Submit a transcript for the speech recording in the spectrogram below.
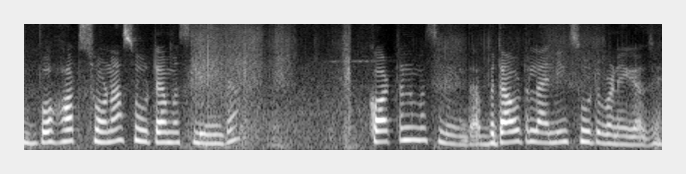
ਬਹੁਤ ਸੋਹਣਾ ਸੂਟ ਹੈ ਮਸਲੀਨ ਦਾ। ਕਾਟਨ ਮਸਲੀਨ ਦਾ ਵਿਦਆਊਟ ਲਾਈਨਿੰਗ ਸੂਟ ਬਣੇਗਾ ਜੀ।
